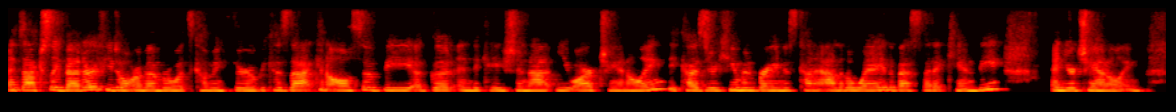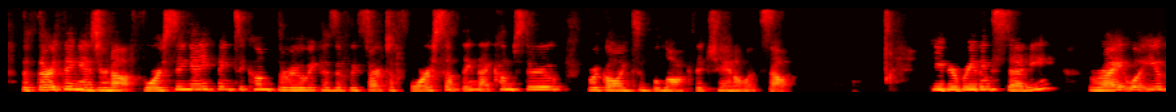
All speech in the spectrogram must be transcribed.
It's actually better if you don't remember what's coming through because that can also be a good indication that you are channeling because your human brain is kind of out of the way the best that it can be and you're channeling. The third thing is you're not forcing anything to come through because if we start to force something that comes through, we're going to block the channel itself. Keep your breathing steady. Write what you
